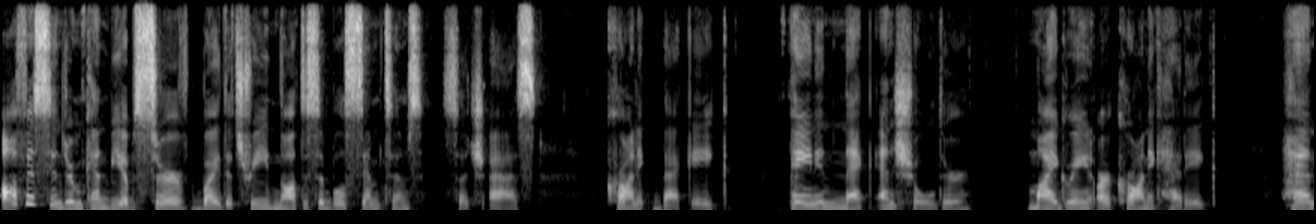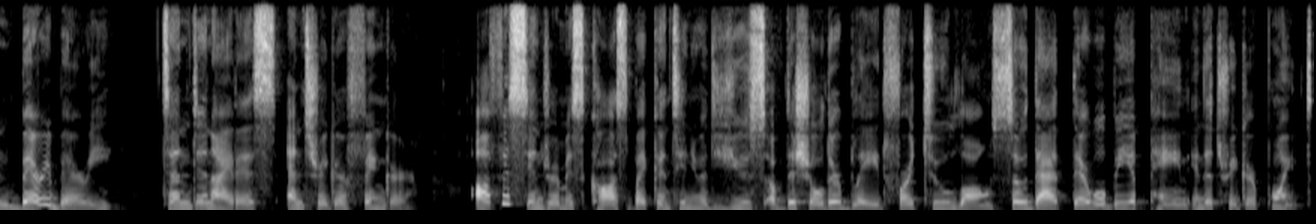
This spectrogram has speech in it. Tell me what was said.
Office syndrome can be observed by the three noticeable symptoms such as chronic backache, pain in neck and shoulder, migraine or chronic headache, hand beriberi, tendinitis, and trigger finger. Office syndrome is caused by continued use of the shoulder blade for too long so that there will be a pain in the trigger point.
